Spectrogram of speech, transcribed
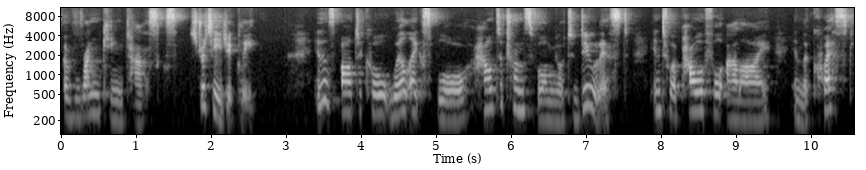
of ranking tasks strategically. In this article, we'll explore how to transform your to do list into a powerful ally in the quest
